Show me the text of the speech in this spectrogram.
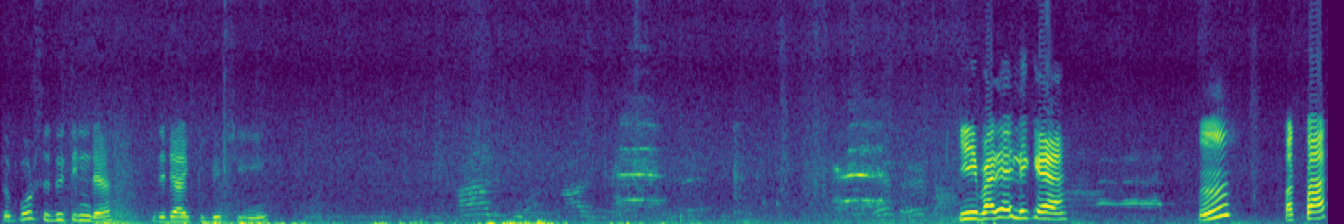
তো পড়ছে দুই তিনটা, যেটা একটু বেশি। কি, বাড়ি আইলে হুম পাক পাক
